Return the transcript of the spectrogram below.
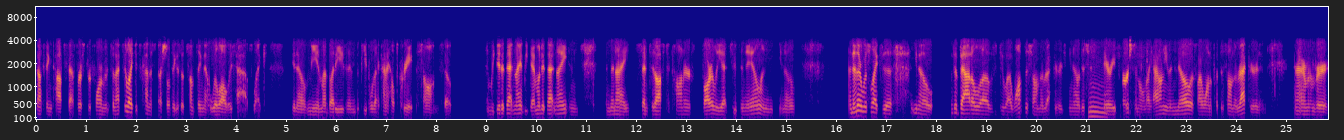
nothing tops that first performance, and I feel like it's kind of special because it's something that we'll always have, like you know me and my buddies and the people that kind of helped create the song. So, and we did it that night. We demoed it that night, and and then I sent it off to Connor Farley at Tooth and Nail, and you know, and then there was like the you know the battle of do I want this on the record? You know, this is mm. very personal. Like I don't even know if I want to put this on the record. And and I remember,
